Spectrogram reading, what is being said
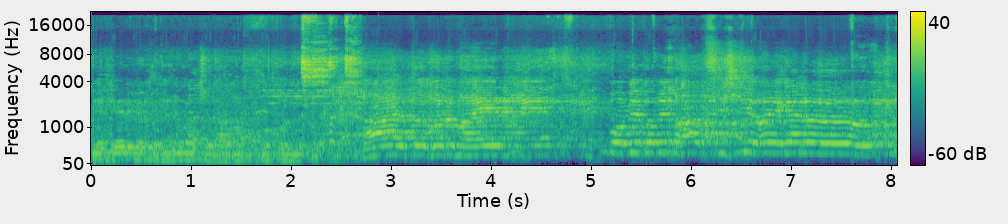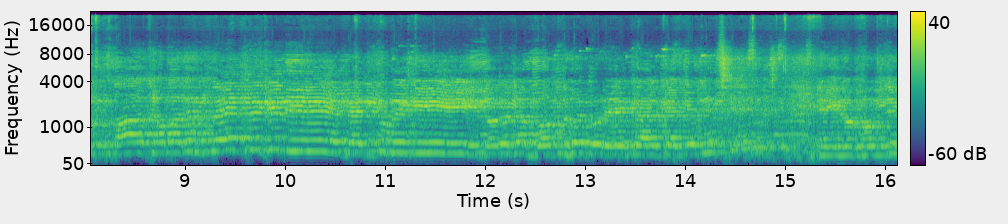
পেটের ভেতরে নড়াচড়া আরম্ভ করল। আর তখন মায়ের বমি বমি ভাব সৃষ্টি হয়ে গেল। মা খাবারের প্লেট রেখে দিয়ে বেডরুমে গিয়ে দরজা বন্ধ করে একা কেঁদেছে এইরকম যে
